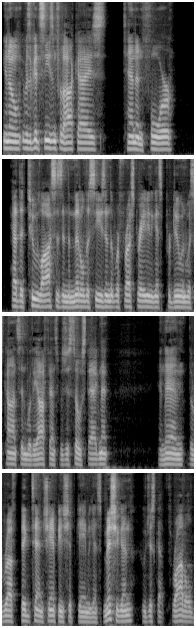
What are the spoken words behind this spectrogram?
you know, it was a good season for the Hawkeyes. Ten and four. Had the two losses in the middle of the season that were frustrating against Purdue and Wisconsin, where the offense was just so stagnant. And then the rough Big Ten championship game against Michigan, who just got throttled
